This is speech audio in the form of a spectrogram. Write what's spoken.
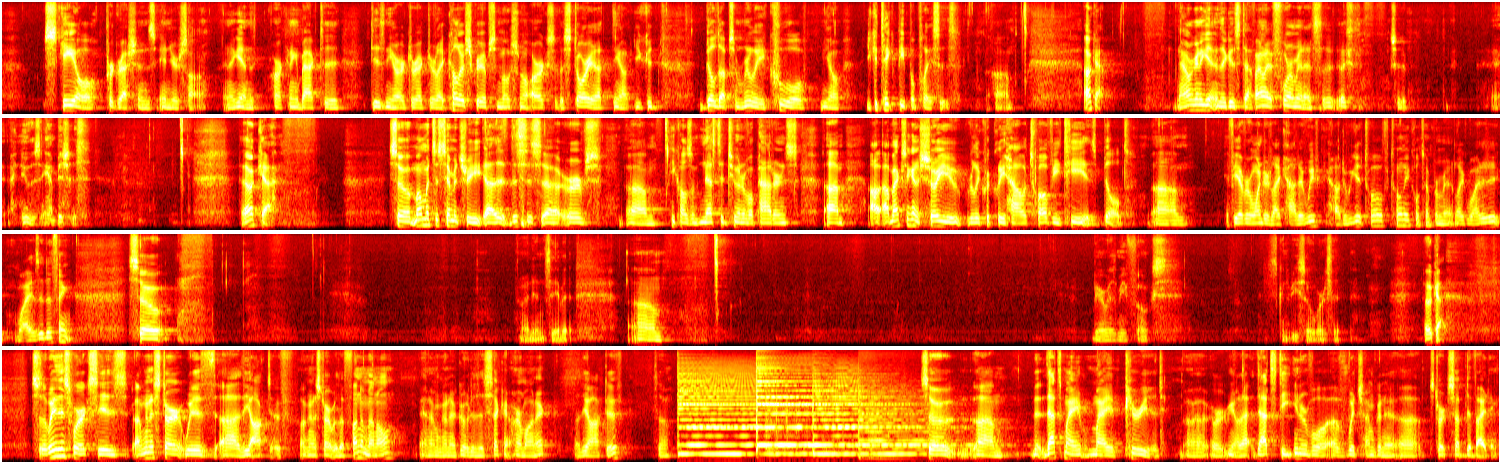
scale progressions in your song. And again, harkening back to Disney art director like color scripts, emotional arcs of a story, that, you know, you could build up some really cool, you know, you could take people places. Um, okay, now we're going to get into the good stuff. I only have four minutes. I should have, I knew it was ambitious. Okay. So moments of symmetry. Uh, this is uh, Erv's um, he calls them nested two interval patterns. Um, I'm actually going to show you really quickly how 12ET is built. Um, if you ever wondered, like, how did we, how did we get 12 tone equal temperament? Like, why did it, why is it a thing? So, I didn't save it. Um, bear with me, folks. It's going to be so worth it. Okay. So the way this works is I'm going to start with uh, the octave. I'm going to start with a fundamental, and I'm going to go to the second harmonic of the octave. So, so um, that's my, my period, uh, or you know, that, that's the interval of which I'm going to uh, start subdividing.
